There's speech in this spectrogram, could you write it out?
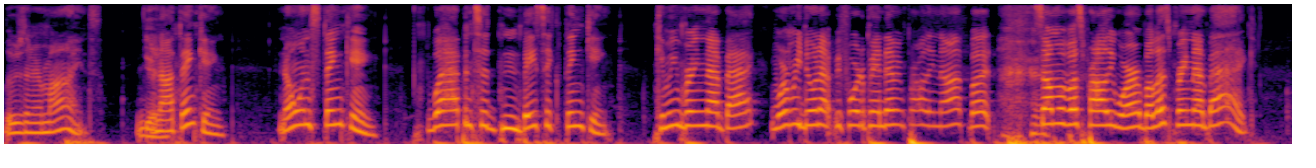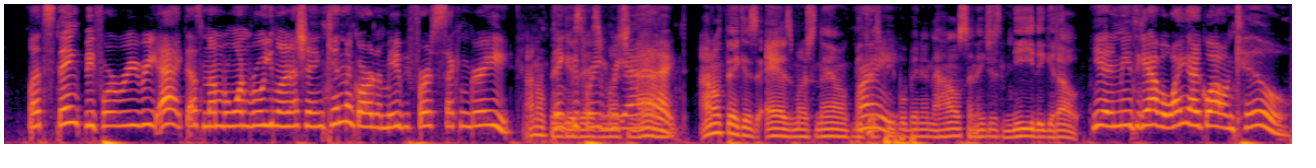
losing their minds. Yeah. They're not thinking. No one's thinking. What happened to basic thinking? Can we bring that back? Weren't we doing that before the pandemic? Probably not, but some of us probably were. But let's bring that back. Let's think before we react. That's number one rule. You learn that shit in kindergarten, maybe first, second grade. I don't think, it's as much react. now. I don't think it's as much now because Right. people been in the house and they just need to get out. Yeah, they need to get out, but why you gotta go out and kill?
